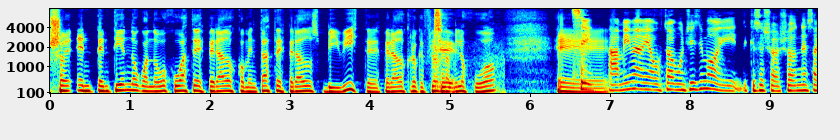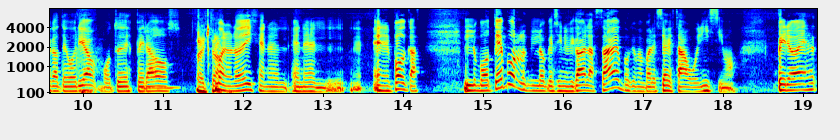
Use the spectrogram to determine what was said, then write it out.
Yo en- te entiendo cuando vos jugaste Desperados, comentaste Desperados, viviste Desperados, creo que Flor Sí. también lo jugó. Eh, Sí, a mí me había gustado muchísimo y qué sé yo, yo en esa categoría voté de esperados. Ahí está. Bueno, lo dije en el, en el, en el podcast. Lo- Voté por lo que significaba la saga porque me parecía que estaba buenísimo. Pero es,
